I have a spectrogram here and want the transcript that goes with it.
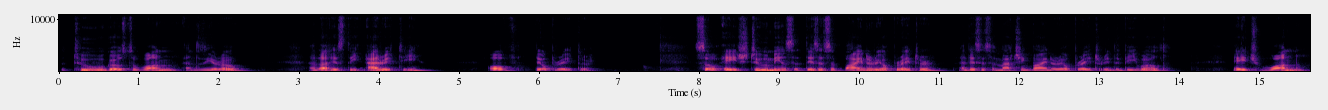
the 2 goes to 1 and 0, and that is the arity of the operator. So H2 means that this is a binary operator, and this is a matching binary operator in the B world. H1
